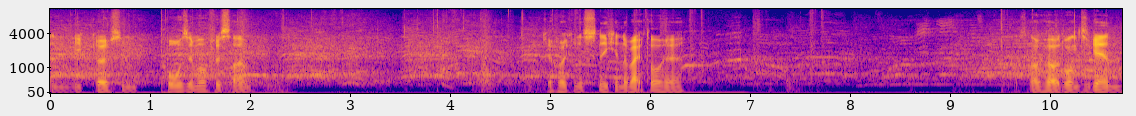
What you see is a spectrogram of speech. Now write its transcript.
And he goes and pulls him off this time. Jeffrey can sneak in the back door here. Stone Cold once again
